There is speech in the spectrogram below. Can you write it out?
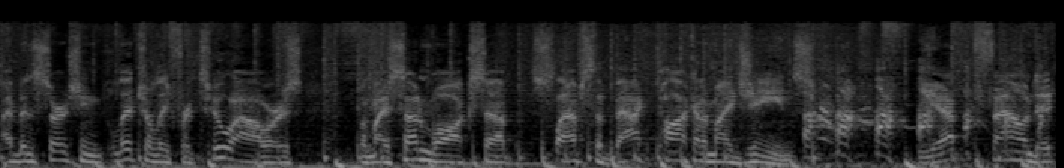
I've been searching literally for two hours. When my son walks up, slaps the back pocket of my jeans. yep, found it.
